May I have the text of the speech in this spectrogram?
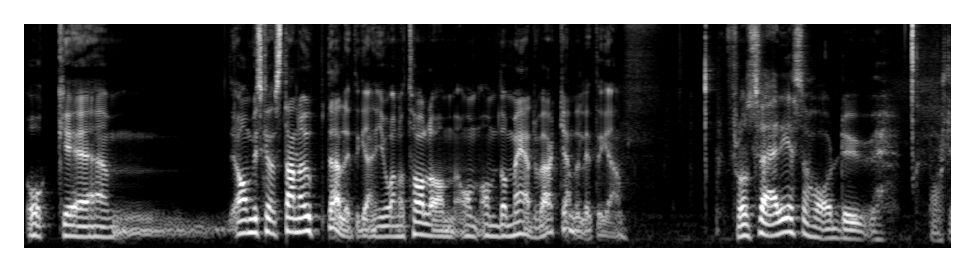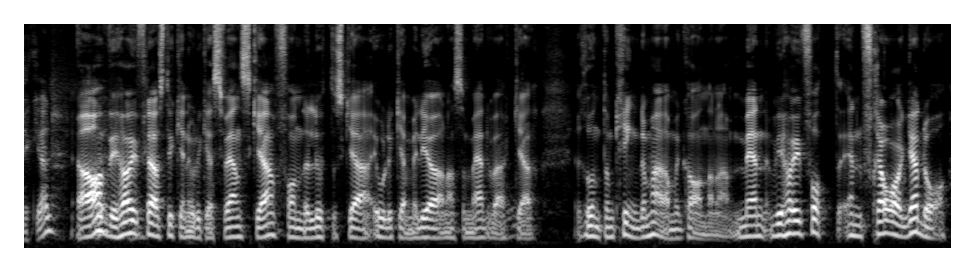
Och eh, om vi ska stanna upp där lite grann Johan och tala om, om, om de medverkande lite grann. Från Sverige så har du ett par stycken. Ja, vi har ju flera stycken olika svenskar från de lutherska olika miljöerna som medverkar runt omkring de här amerikanerna. Men vi har ju fått en fråga då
